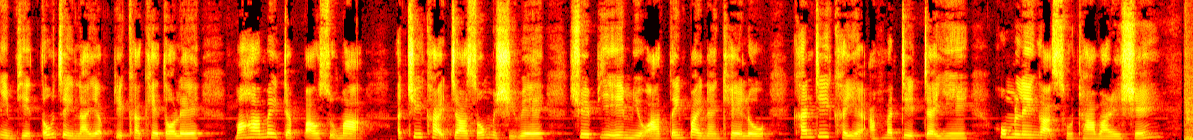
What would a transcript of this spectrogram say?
ရင်ဖြင့်၃ချိန်လာရောက်ပစ်ခတ်ခဲ့တော့လဲမဟာမိတ်တပ်ပေါင်းစုမှအထိခိုက်ကြဆုံးမရှိဘဲရွှေပြည်အေးမြို့အားသိမ်းပိုက်နိုင်ခဲ့လို့ခန္တီခရံအမှတ်1တပ်ရင်းဟိုမလင်းကဆိုထားပါတယ်ရှင်။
